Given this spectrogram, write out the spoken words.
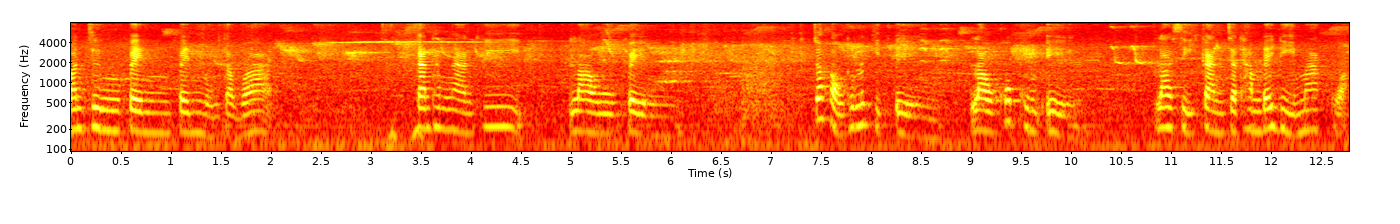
มันจึงเป็นเป็นเหมือนกับว่า การทำงานที่เราเป็นเจ้าของธุรกิจเอง เราควบคุมเอง ราศีกันจะทำได้ดีมากกว่า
